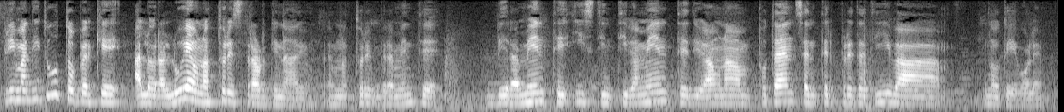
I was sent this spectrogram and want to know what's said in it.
prima di tutto perché allora lui è un attore straordinario, è un attore veramente, veramente istintivamente, ha una potenza interpretativa notevole.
